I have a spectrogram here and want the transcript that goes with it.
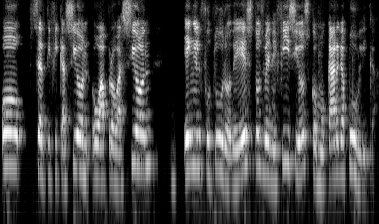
o certificación o aprobación en el futuro de estos beneficios como carga pública.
